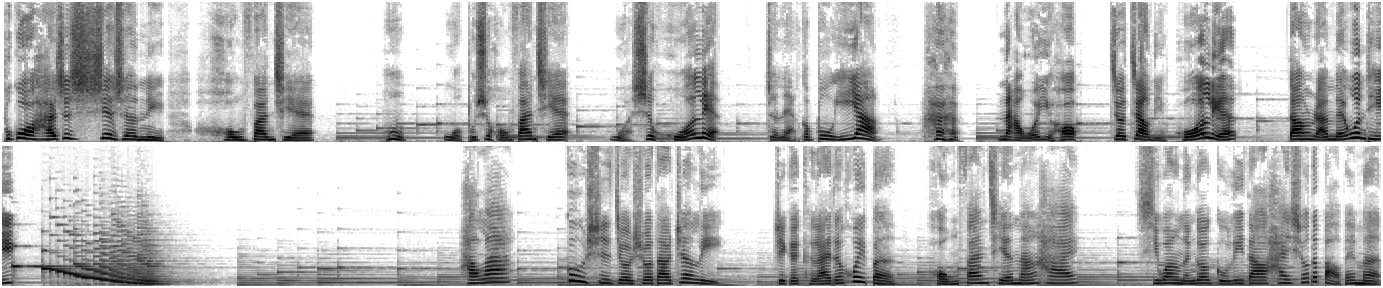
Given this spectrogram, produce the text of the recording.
不过还是谢谢你，红番茄。”“哼，我不是红番茄，我是火脸，这两个不一样。”“哈哈，那我以后就叫你火脸，当然没问题。”好啦，故事就说到这里。这个可爱的绘本《红番茄男孩》，希望能够鼓励到害羞的宝贝们，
